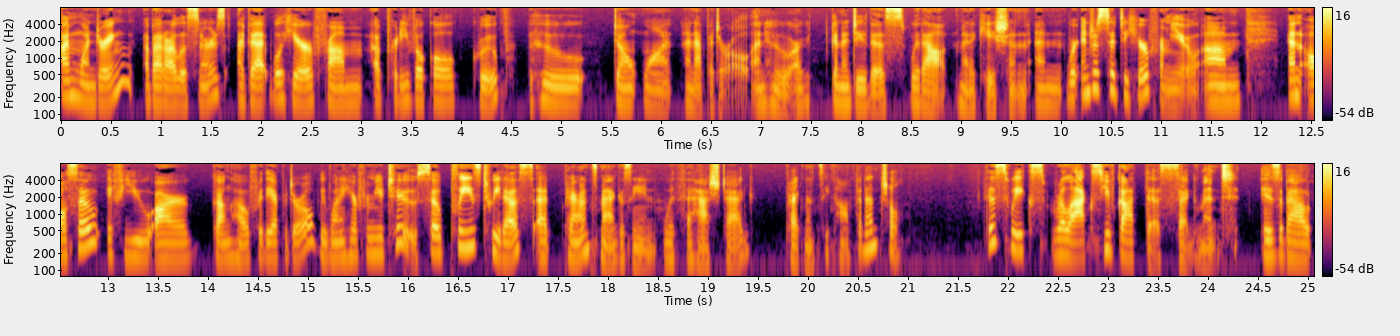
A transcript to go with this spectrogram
I'm wondering about our listeners. I bet we'll hear from a pretty vocal group who don't want an epidural and who are going to do this without medication. And we're interested to hear from you. Um, and also, if you are gung ho for the epidural, we want to hear from you too. So please tweet us at Parents Magazine with the hashtag Pregnancy Confidential. This week's Relax You've Got This segment is about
